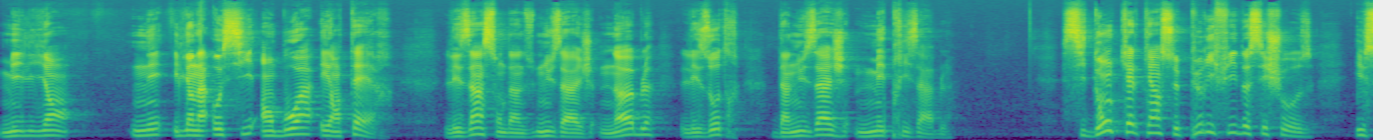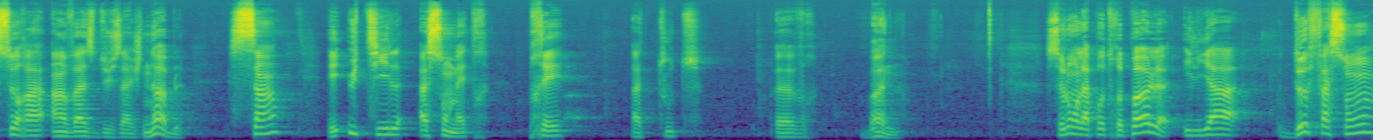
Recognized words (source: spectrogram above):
mais il y, en a aussi en bois et en terre. Les uns sont d'un usage noble, les autres d'un usage méprisable. Si donc quelqu'un se purifie de ces choses, il sera un vase d'usage noble, sain et utile à son maître, prêt à toute œuvre bonne. Selon l'apôtre Paul, il y a deux façons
